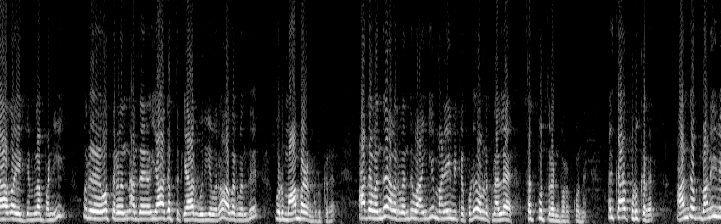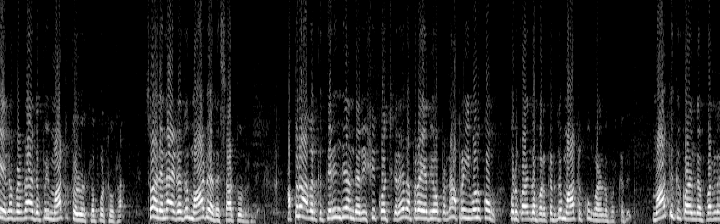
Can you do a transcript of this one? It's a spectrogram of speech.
யாகம் யஜ்யம்லாம் பண்ணி ஒரு ஒருத்தர் வந்து அந்த யாகத்துக்கு யார் உரியவரோ அவர் வந்து ஒரு மாம்பழம் கொடுக்குறார். அதை வந்து அவர் வந்து வாங்கி மனைவிட்ட கொடு அவனுக்கு நல்ல சத்புத்திரன் பிறக்கும்னு. அதுக்காக கொடுக்குறார். அந்த மனைவி என்ன பண்ணுறா அதை போய் மாட்டுத் தொழுவத்தில் போட்டு விட்றா ஸோ அது என்ன ஆகிடுறது மாடு அதை சாப்பிட்டு விடுறது அப்புறம் அவருக்கு தெரிஞ்சு அந்த ரிஷி கோச்சுக்கிறார். அப்புறம் எதையோ பண்ண அப்புறம் இவளுக்கும் ஒரு குழந்தை பிறக்கிறது மாட்டுக்கும் குழந்தை பிறக்குது. மாட்டுக்கு குழந்தை பிறந்த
